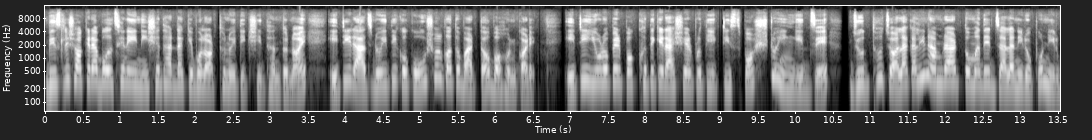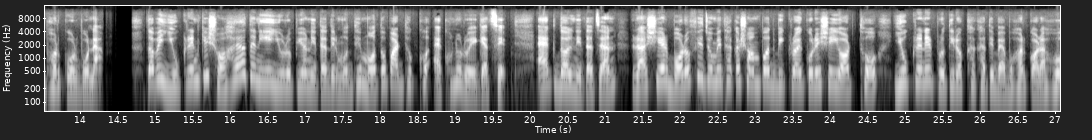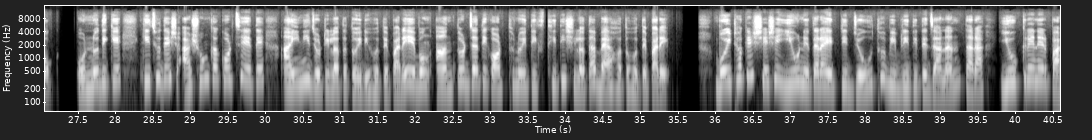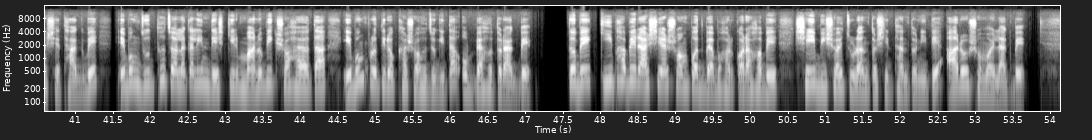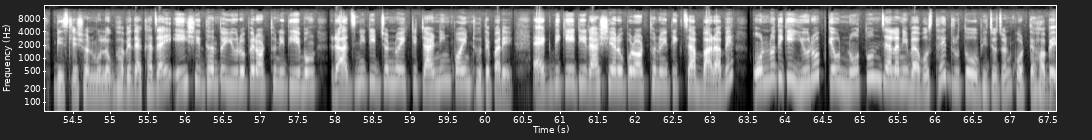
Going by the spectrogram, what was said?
বিশ্লেষকেরা বলছেন, এই নিষেধাজ্ঞা কেবল অর্থনৈতিক সিদ্ধান্ত নয়, এটি রাজনৈতিক ও কৌশলগত বার্তাও বহন করে। এটি ইউরোপের পক্ষ থেকে রাশিয়ার প্রতি একটি স্পষ্ট ইঙ্গিত যে, যুদ্ধ চলাকালীন আমরা আর তোমাদের জ্বালানির ওপর নির্ভর করব না। তবে ইউক্রেনকে সহায়তা নিয়ে ইউরোপীয় নেতাদের মধ্যে মত পার্থক্য এখনও রয়ে গেছে। এক দল নেতা চান, রাশিয়ার বরফে জমে থাকা সম্পদ বিক্রয় করে সেই অর্থ ইউক্রেনের প্রতিরক্ষা খাতে ব্যবহার করা হোক। অন্যদিকে কিছু দেশ আশঙ্কা করছে এতে আইনি জটিলতা তৈরি হতে পারে এবং আন্তর্জাতিক অর্থনৈতিক স্থিতিশীলতা ব্যাহত হতে পারে। বৈঠকের শেষে ইউ নেতারা একটি যৌথ বিবৃতিতে জানান, তারা ইউক্রেনের পাশে থাকবে এবং যুদ্ধ চলাকালীন দেশটির মানবিক সহায়তা এবং প্রতিরক্ষা সহযোগিতা অব্যাহত রাখবে। তবে কীভাবে রাশিয়ার সম্পদ ব্যবহার করা হবে সেই বিষয়ে চূড়ান্ত সিদ্ধান্ত নিতে আরও সময় লাগবে। বিশ্লেষণমূলকভাবে দেখা যায়, এই সিদ্ধান্ত ইউরোপের অর্থনীতি এবং রাজনীতির জন্য একটি টার্নিং পয়েন্ট হতে পারে। একদিকে এটি রাশিয়ার ওপর অর্থনৈতিক চাপ বাড়াবে, অন্যদিকে ইউরোপকেও নতুন জ্বালানি ব্যবস্থায় দ্রুত অভিযোজন করতে হবে।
